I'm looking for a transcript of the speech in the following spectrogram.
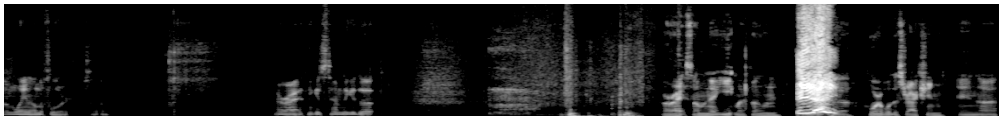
I'm laying on the floor, so. Alright, I think it's time to get up. Alright, so I'm gonna eat my phone. a horrible distraction, and uh,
